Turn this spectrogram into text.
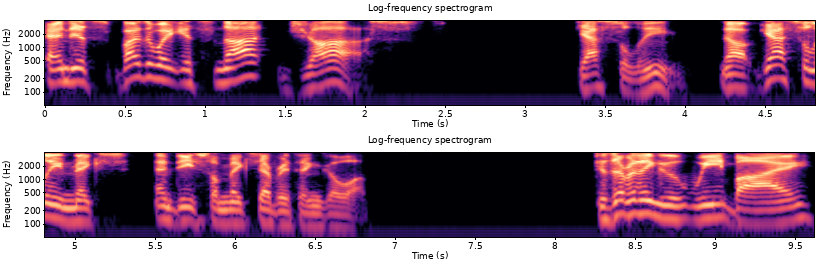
And it's, by the way, it's not just gasoline. Now, gasoline makes and diesel makes everything go up. Because everything that we buy,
